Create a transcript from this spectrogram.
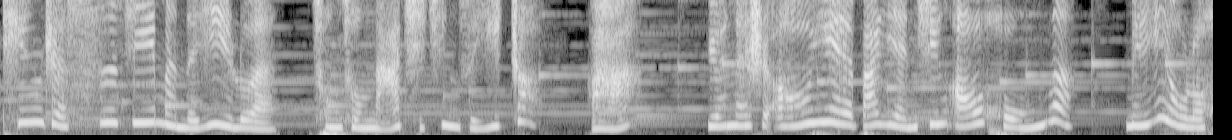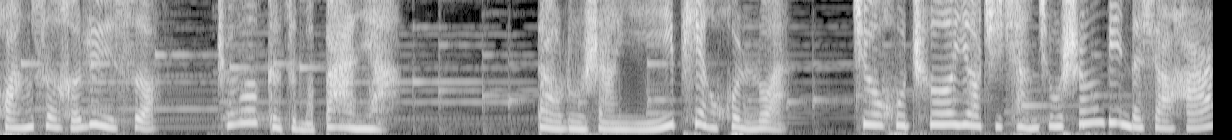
听着司机们的议论，聪聪拿起镜子一照，啊，原来是熬夜把眼睛熬红了，没有了黄色和绿色，这可怎么办呀？道路上一片混乱。救护车要去抢救生病的小孩，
